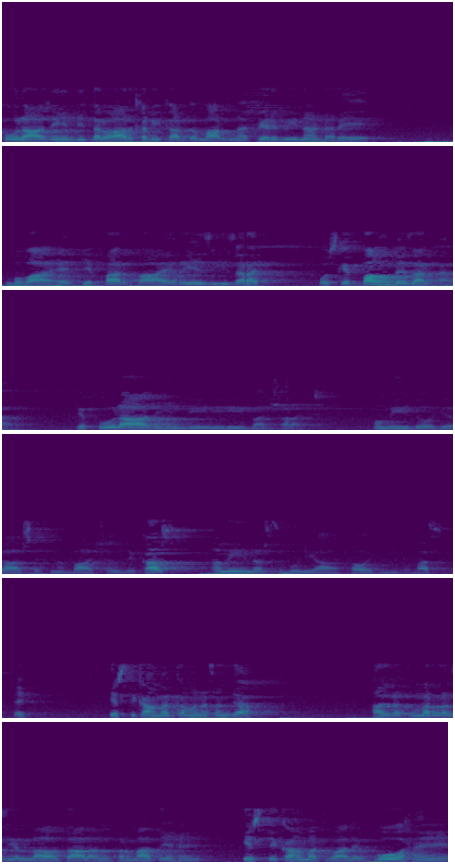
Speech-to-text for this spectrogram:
پھولا دے، ہندی تلوار کھڑی کر دو مارنا پھر بھی نہ ڈرے. مواحد کے پر پائے، ریزی زرچ اس کے پاؤں میں زر پھیلا کہ فولاد ہندی نہیں بر سرچ امید و حراست نہ باشل کس ہمیں نست بنیاد توحید بس. استقامت کا منع سمجھا؟ حضرت عمر رضی اللہ تعالی نے فرماتے ہیں، استقامت والے وہ ہیں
